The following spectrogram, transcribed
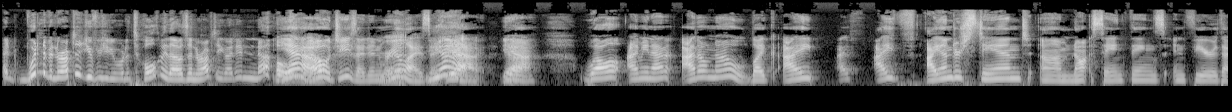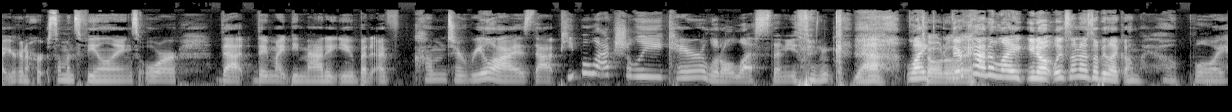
I wouldn't have interrupted you if you would have told me that I was interrupting. you. I didn't know. yeah. you know? Oh, geez, I didn't Right. realize it. Yeah. Yeah. yeah. Yeah. Well, I mean, I, I don't know. Like, I, I, I, I understand um, not saying things in fear that you're going to hurt someone's feelings or that they might be mad at you. But I've come to realize that people actually care a little less than you think. Yeah. Like Totally. they're kind of like you know like sometimes I'll be like oh my oh boy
